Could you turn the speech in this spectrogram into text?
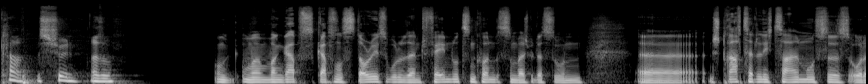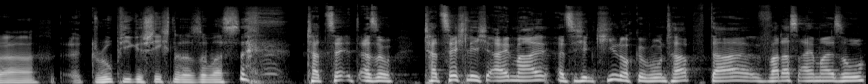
klar, ist schön. Also. Und wann, gab's gab's noch Stories, wo du dein Fame nutzen konntest, zum Beispiel, dass du ein äh, einen Strafzettel nicht zahlen musstest oder äh, Groupie-Geschichten oder sowas? Tatsächlich, also tatsächlich einmal, als ich in Kiel noch gewohnt habe, da war das einmal so,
